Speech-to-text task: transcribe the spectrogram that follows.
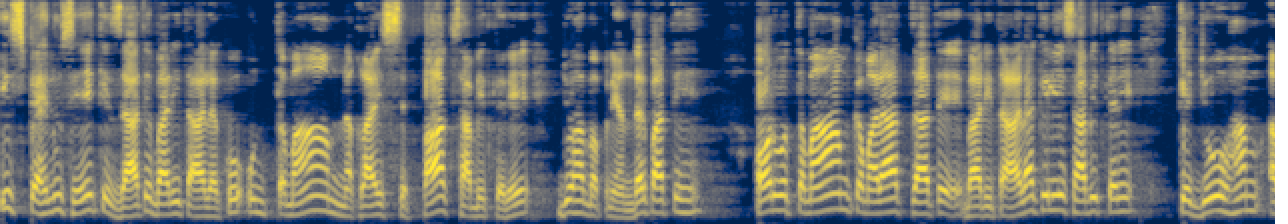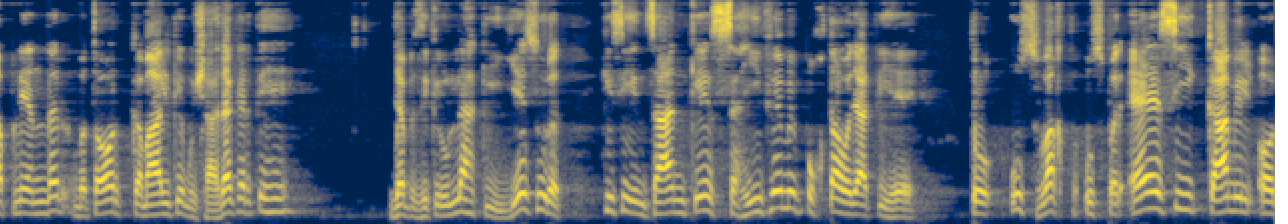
اس پہلو سے کہ ذات باری تعالیٰ کو ان تمام نقائص سے پاک ثابت کرے جو ہم اپنے اندر پاتے ہیں اور وہ تمام کمالات ذات باری تعالیٰ کے لیے ثابت کرے کہ جو ہم اپنے اندر بطور کمال کے مشاہدہ کرتے ہیں۔ جب ذکر اللہ کی یہ صورت کسی انسان کے صحیفے میں پختہ ہو جاتی ہے تو اس وقت اس پر ایسی کامل اور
